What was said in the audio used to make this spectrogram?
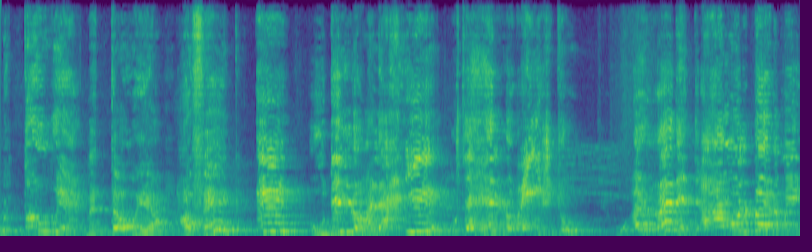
متطوع. متطوع؟ عفاك. إيه؟ ودله على الأحياء وسهل له عيشته. وقررت أعمل برمي.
